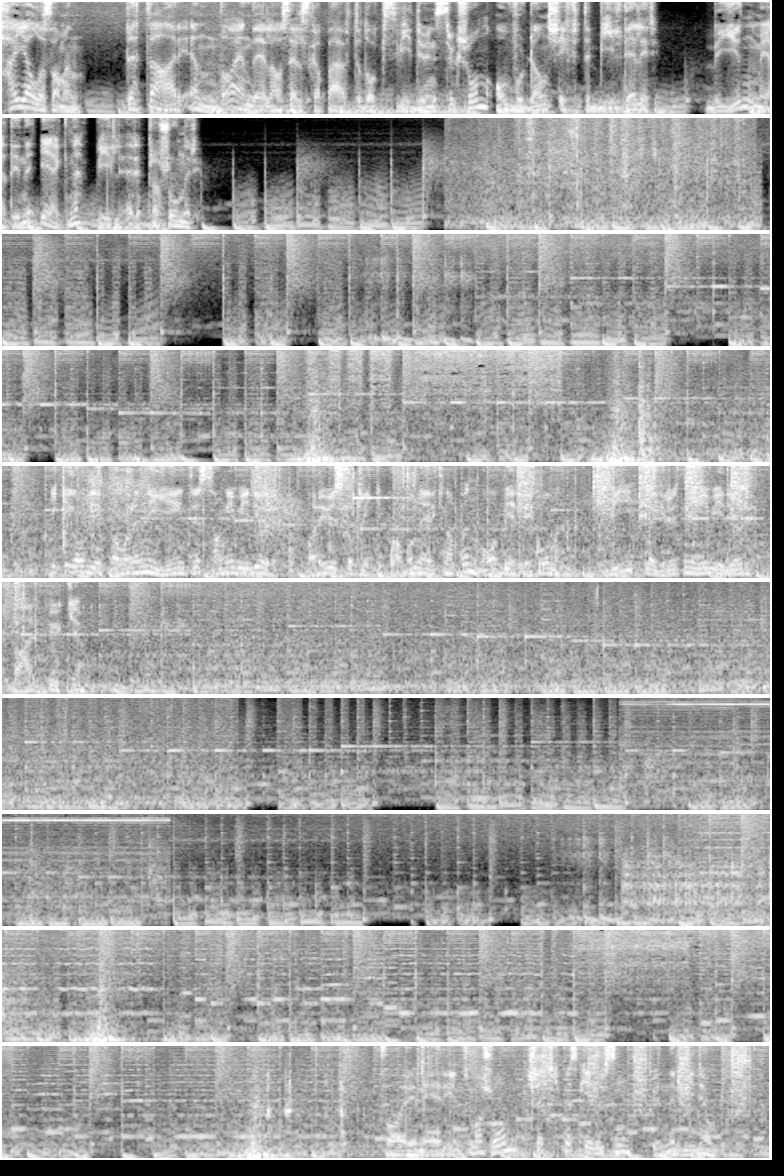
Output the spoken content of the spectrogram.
Hei alle sammen! Dette er enda en del av selskapet Autodox videoinstruksjon om hvordan skifte bildeler. Begynn med dine egne bilreparasjoner. Ikke gå glipp av våre nye interessante videoer. Bare husk å klikke på abonner-knappen og bjelleikonet. Vi legger ut nye videoer hver uke. For mer informasjon, sjekk beskrivelsen under videoen.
